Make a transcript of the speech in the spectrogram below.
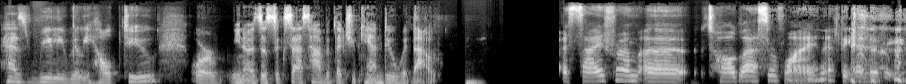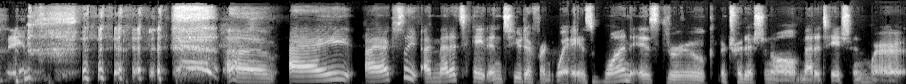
has really really helped you? Or you know as a success habit that you can't do without? Aside from a tall glass of wine at the end of the evening um, I I actually I meditate in two different ways. One is through traditional meditation where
